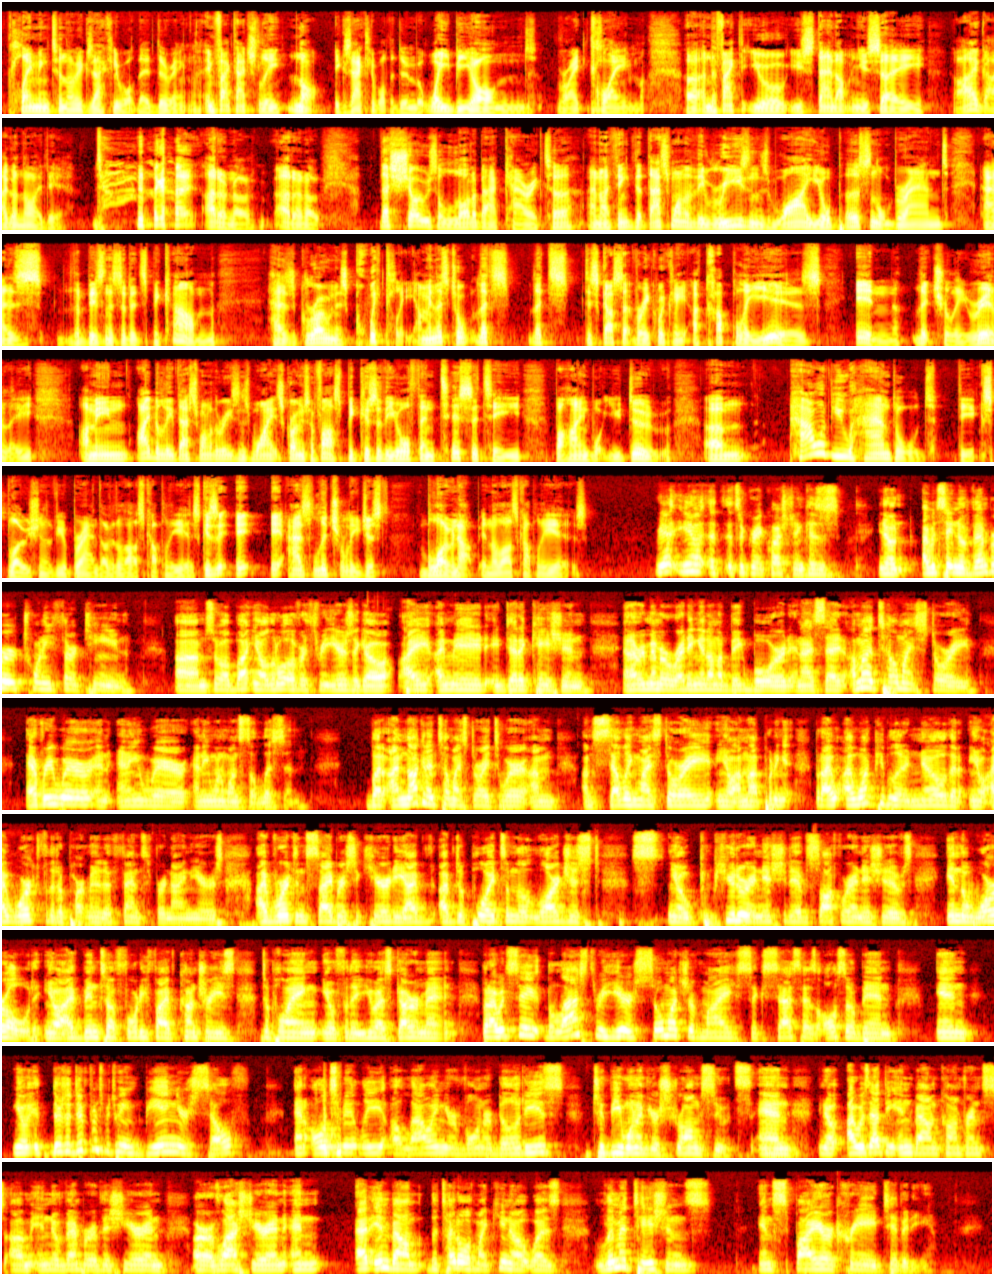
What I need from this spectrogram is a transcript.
claiming to know exactly what they're doing. In fact, actually, not exactly what they're doing, but way beyond right claim. Uh, and the fact that you you stand up and you say, "I, I got no idea," like, I, I don't know, I don't know. That shows a lot about character, and I think that that's one of the reasons why your personal brand, as the business that it's become, has grown as quickly. I mean, let's talk. Let's let's discuss that very quickly. A couple of years in, literally, really. I mean, I believe that's one of the reasons why it's growing so fast because of the authenticity behind what you do. Um, how have you handled the explosion of your brand over the last couple of years? Because it, it, it has literally just blown up in the last couple of years. Yeah, you know, it's a great question because, you know, I would say November 2013. Um, so about you know a little over three years ago, I, I made a dedication and I remember writing it on a big board, and I said, I'm going to tell my story everywhere and anywhere anyone wants to listen. But I'm not going to tell my story to where I'm I'm selling my story. You know, I'm not putting it. But I, I want people to know that you know I worked for the Department of Defense for nine years. I've worked in cybersecurity. I've I've deployed some of the largest you know computer initiatives, software initiatives in the world. You know, I've been to 45 countries deploying you know for the U.S. government. But I would say the last three years, so much of my success has also been in you know it, there's a difference between being yourself and ultimately allowing your vulnerabilities to be one of your strong suits. And you know, I was at the Inbound conference um, in November of this year and or of last year, and and at Inbound, the title of my keynote was "Limitations Inspire Creativity."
